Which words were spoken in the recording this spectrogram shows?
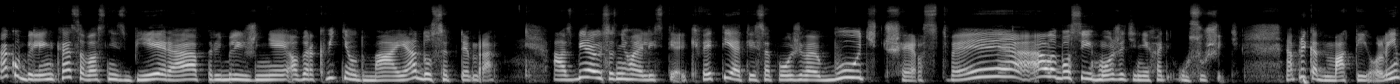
Ako bylinka sa vlastne zbiera približne, alebo teda kvitne od mája do septembra. A zbierajú sa z neho aj listy, aj kvety a tie sa používajú buď čerstvé, alebo si ich môžete nechať usušiť. Napríklad Matioli,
